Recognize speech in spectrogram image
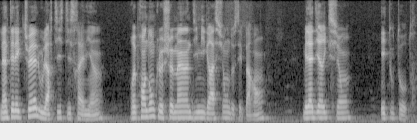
L'intellectuel ou l'artiste israélien reprend donc le chemin d'immigration de ses parents, mais la direction est tout autre.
